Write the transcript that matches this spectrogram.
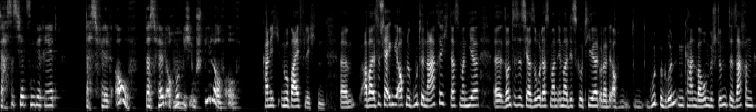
das ist jetzt ein Gerät, das fällt auf. Das fällt auch hm. wirklich im Spiellauf auf kann ich nur beipflichten. Ähm, aber es ist ja irgendwie auch eine gute Nachricht, dass man hier, äh, sonst ist es ja so, dass man immer diskutiert oder auch gut begründen kann, warum bestimmte Sachen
